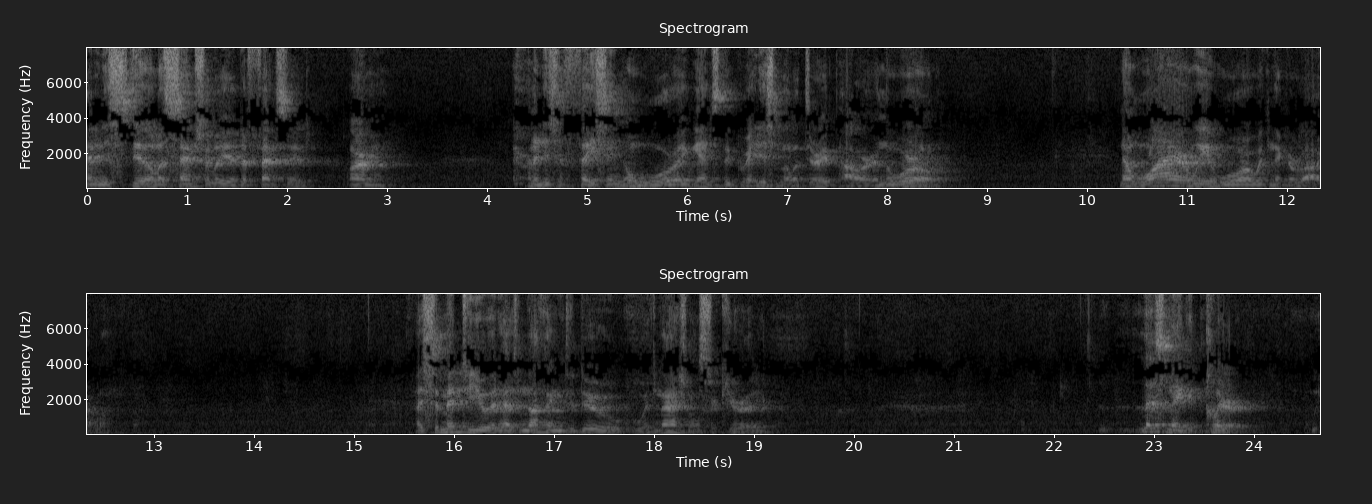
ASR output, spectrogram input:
And it is still essentially a defensive army. And it is facing a war against the greatest military power in the world. Now, why are we at war with Nicaragua? I submit to you it has nothing to do with national security. Let's make it clear. We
